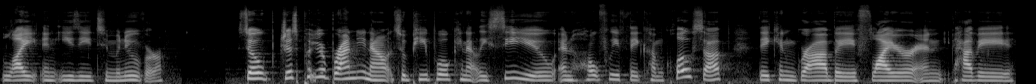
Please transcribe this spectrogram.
light and easy to maneuver so just put your branding out so people can at least see you and hopefully if they come close up, they can grab a flyer and have a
